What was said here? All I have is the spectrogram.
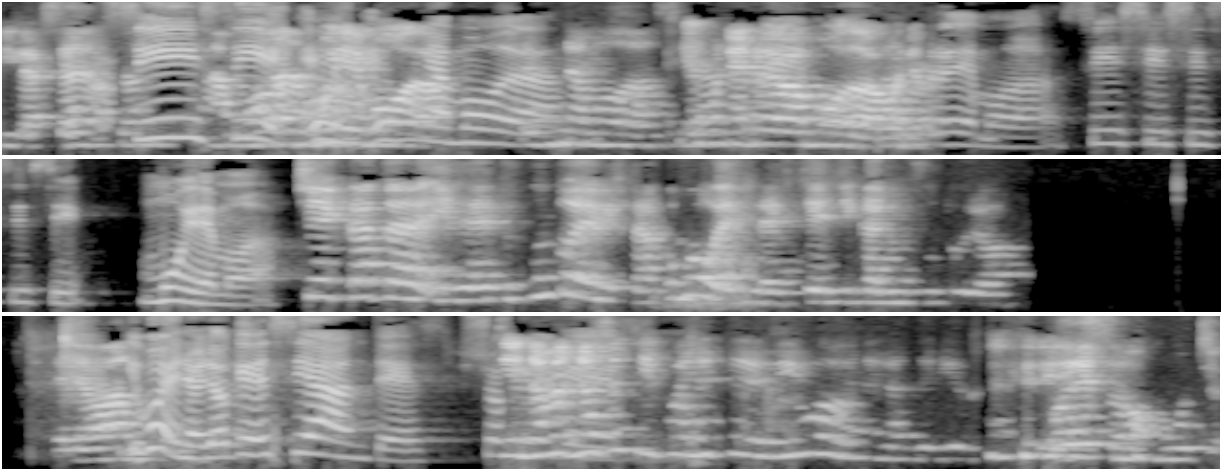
Y cejas. Sí, Ah, sí, moda, es, muy de es moda. una moda. Es una moda, sí. Es una nueva moda ahora. es de moda. Sí, sí, sí, sí, sí. Muy de moda. Che, Cata, y desde tu punto de vista, ¿cómo ves la estética en un futuro? Y bueno, lo que decía antes, yo Sí, creo no, que- no sé si fue en este vivo o en el anterior. Por eso. mucho.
